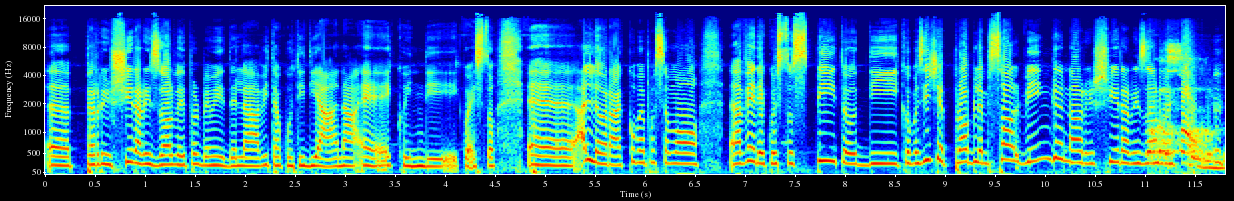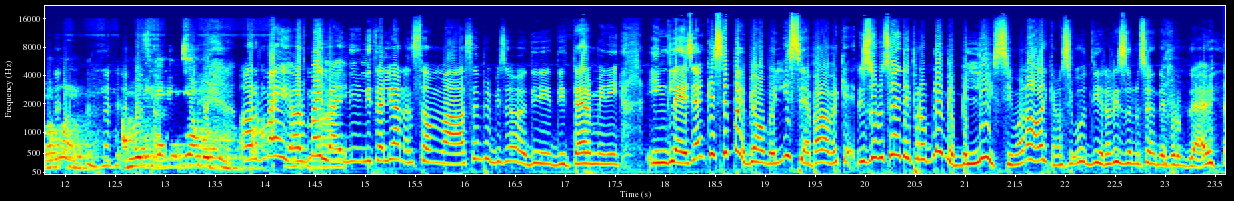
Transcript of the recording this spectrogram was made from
eh, per riuscire a risolvere i problemi della vita quotidiana e, e quindi questo. Eh, allora, come possiamo avere questo spirito di, come si dice, problem solving, no? riuscire a risolvere... Problem solving, ormai americanizziamo tutto. Ormai, ormai la, l'italiano insomma ha sempre bisogno di, di, termini inglesi, anche se poi abbiamo bellissime parole, perché risoluzione dei problemi è bellissimo, no? Perché non si può dire risoluzione dei problemi.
